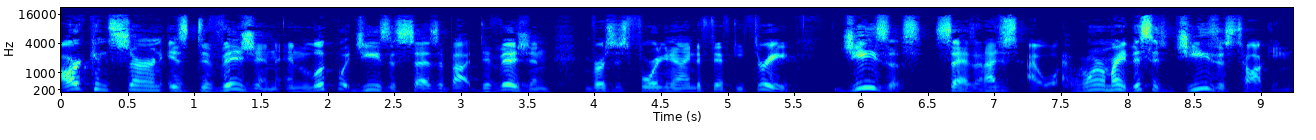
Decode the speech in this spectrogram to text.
Our concern is division, and look what Jesus says about division, verses 49 to 53. Jesus says, and I just I, I want to remind you, this is Jesus talking.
